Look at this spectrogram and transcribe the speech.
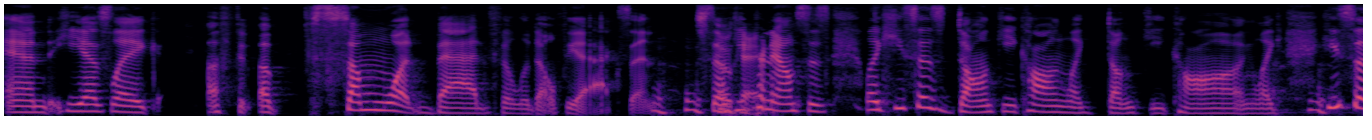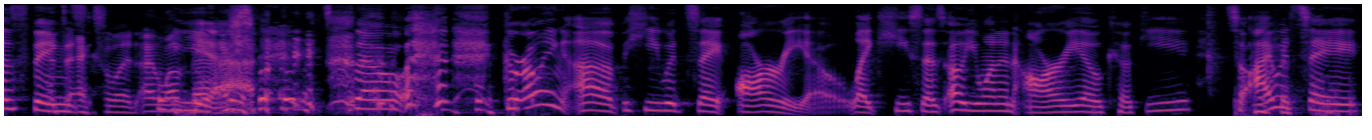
and he has like a, a somewhat bad Philadelphia accent. So he pronounces like he says Donkey Kong like Donkey Kong. Like he says things That's excellent. I love Yeah. that. so growing up, he would say Oreo. Like he says, Oh, you want an Oreo cookie? So I would say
